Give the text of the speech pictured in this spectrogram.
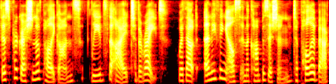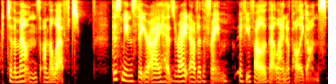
This progression of polygons leads the eye to the right, without anything else in the composition to pull it back to the mountains on the left. This means that your eye heads right out of the frame if you follow that line of polygons.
